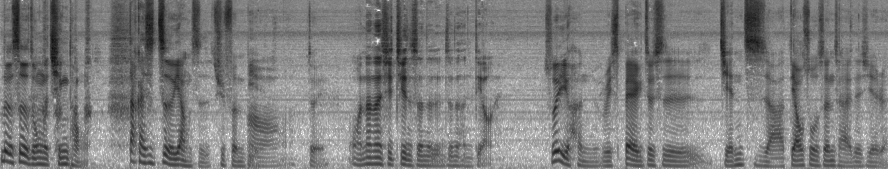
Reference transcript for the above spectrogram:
乐色中的青铜，大概是这样子去分别。对，哇，那那些健身的人真的很屌哎！所以很 respect 就是减脂啊、雕塑身材这些人，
